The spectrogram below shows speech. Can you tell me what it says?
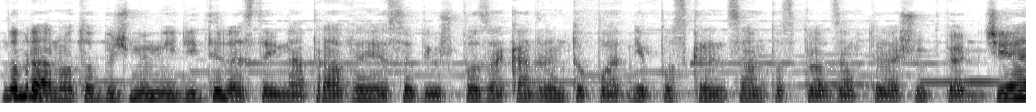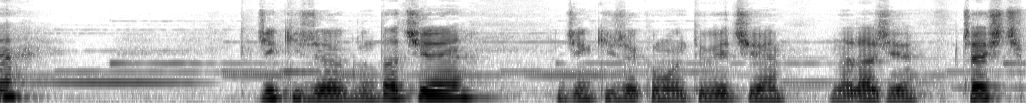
Dobra, no to byśmy mieli tyle z tej naprawy. Ja sobie już poza kadrem to ładnie poskręcam, posprawdzam, która śrubka gdzie. Dzięki, że oglądacie. Dzięki, że komentujecie. Na razie. Cześć.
